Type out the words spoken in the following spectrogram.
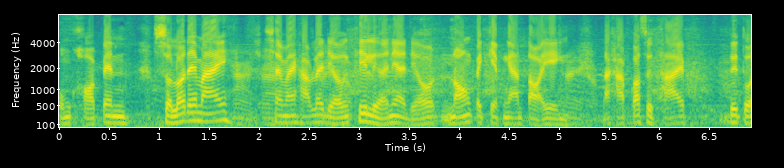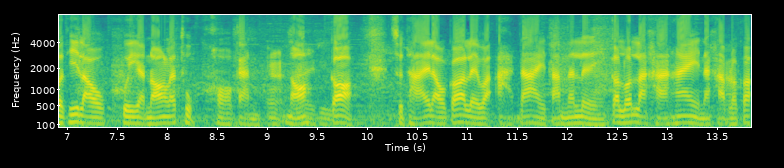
ผมขอเป็นส่วนลดได้ไหมอ่าใช่ใช่ไหมครับแล้วเดี๋ยวใช่ครับที่เหลือเนี่ยเดี๋ยวน้องไปเก็บงานต่อเองใช่ครับนะครับ ก็สุดท้ายด้วยตัวที่เราคุยกับน้องและถูกคอกันอ่าเนาะใช่พี่ ก็สุดท้ายเราก็เลยว่าอะได้ตามนั้นเลย ก็ลดราคาให้นะครับ แล้วก็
